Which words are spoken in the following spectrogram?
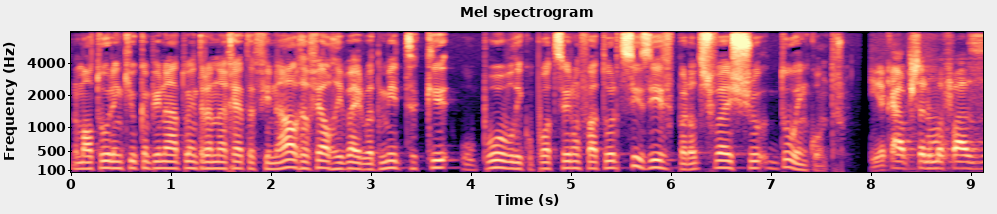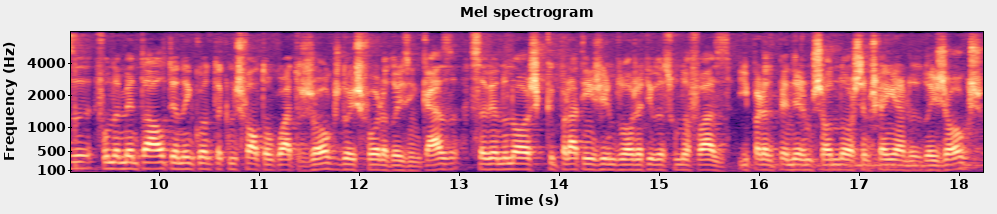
Numa altura em que o campeonato entra na reta final, Rafael Ribeiro admite que o público pode ser um fator decisivo para o desfecho do encontro. E acaba por ser uma fase fundamental, tendo em conta que nos faltam quatro jogos, dois fora, dois em casa, sabendo nós que para atingirmos o objetivo da segunda fase e para dependermos só de nós temos que ganhar dois jogos,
